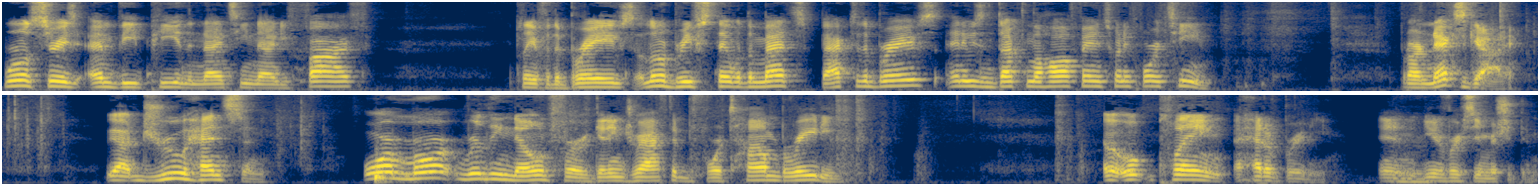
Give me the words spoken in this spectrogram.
World Series MVP in the 1995. Played for the Braves, a little brief stint with the Mets, back to the Braves, and he was inducted in the Hall of Fame in 2014. But our next guy, we got Drew Henson, or more really known for getting drafted before Tom Brady uh, playing ahead of Brady in Mhm. University of Michigan.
